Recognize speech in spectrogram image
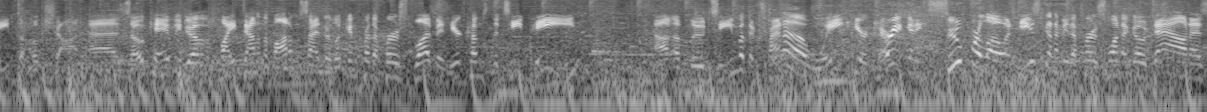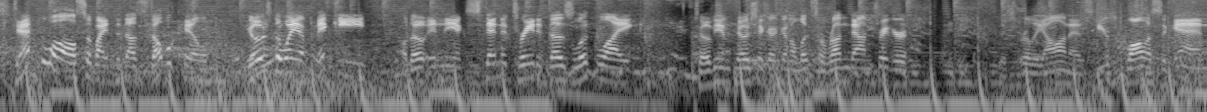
Bait the hook shot. As okay, we do have a fight down on the bottom side. They're looking for the first blood, but here comes the TP out of blue team. But they're trying to wait here. Carrier getting super low, and he's going to be the first one to go down. As Deft will also bite the dust. Double kill goes the way of Mickey. Although in the extended trade, it does look like Chovy and Pyosik are going to look to run down Trigger early on as here's Flawless again,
